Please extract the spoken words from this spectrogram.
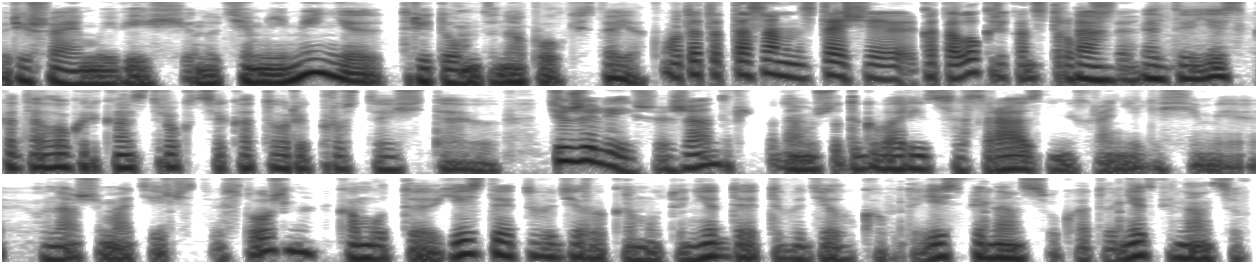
решаемые вещи. Но, тем не менее, три тома-то на полке стоят. Вот это та самая настоящая каталог реконструкции. Да, это и есть каталог реконструкции, который просто, я считаю, тяжелейший жанр, потому что договориться с разными хранителями хранилищами в нашем Отечестве сложно. Кому-то есть до этого дела, кому-то нет до этого дела, у кого-то есть финансы, у кого-то нет финансов.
